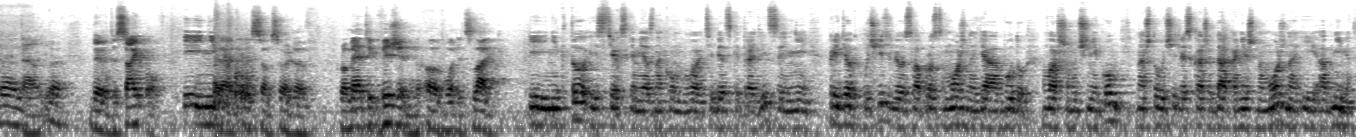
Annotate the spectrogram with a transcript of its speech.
And uh, now you're their disciple. И, никто из тех, с кем я знаком в тибетской традиции, не придет к учителю с вопросом «можно я буду вашим учеником?», на что учитель скажет «да, конечно, можно» и обнимет.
